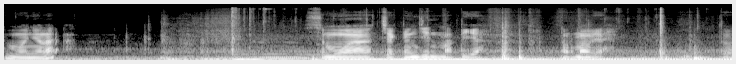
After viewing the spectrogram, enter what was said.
semua nyala semua cek engine mati ya normal ya tuh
